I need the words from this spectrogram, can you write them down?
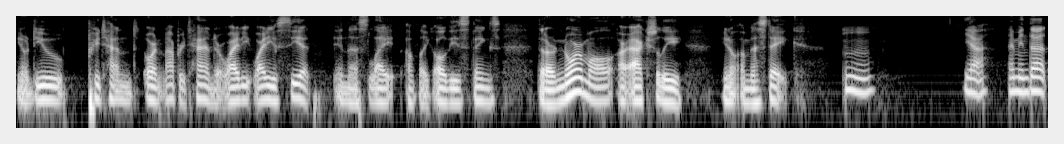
you know, do you pretend or not pretend, or why do you, why do you see it in this light of like oh these things that are normal are actually, you know, a mistake. Mm. Yeah. I mean, that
